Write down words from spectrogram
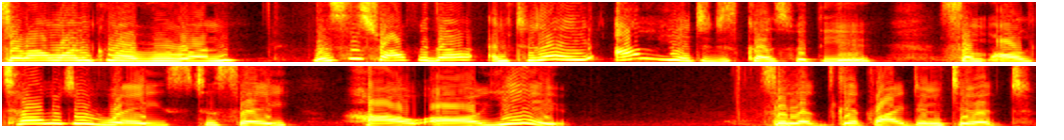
Assalamu alaikum everyone. This is Rafida and today I'm here to discuss with you some alternative ways to say how are you. So let's get right into it.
